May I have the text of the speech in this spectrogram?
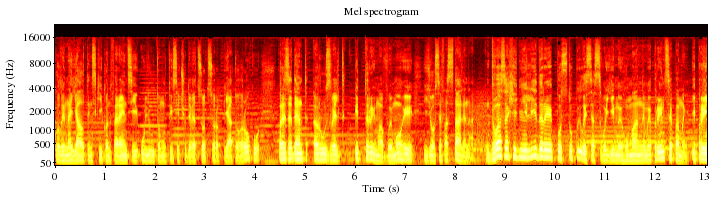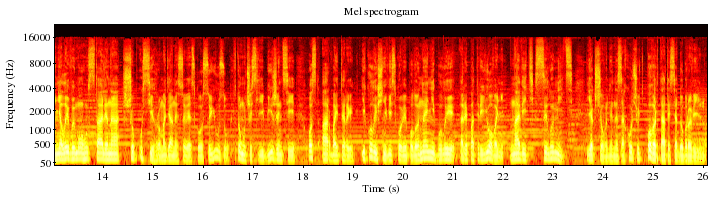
коли на Ялтинській конференції у лютому 1945 року президент Рузвельт підтримав вимоги Йосифа Сталіна. Два західні лідери поступилися своїми гуманними принципами і прийняли вимогу Сталіна, щоб усі громадяни Совєтського Союзу, в тому числі біженці, остарбайтери і колишні військові полонені, були репатрійовані навіть силоміць, якщо вони не захочуть повертатися добровільно.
